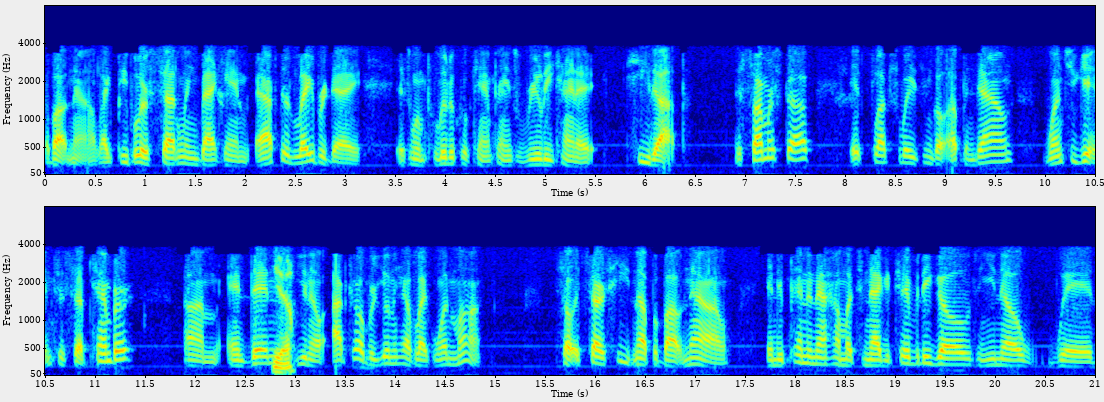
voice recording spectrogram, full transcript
about now. Like people are settling back in after Labor Day is when political campaigns really kind of heat up. The summer stuff it fluctuates and go up and down. Once you get into September, um, and then Yeah. you know October, you only have like one month, so it starts heating up about now. And depending on how much negativity goes, and you know, with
